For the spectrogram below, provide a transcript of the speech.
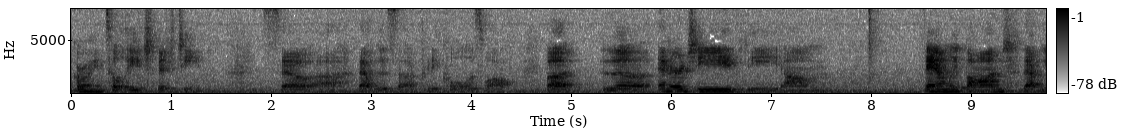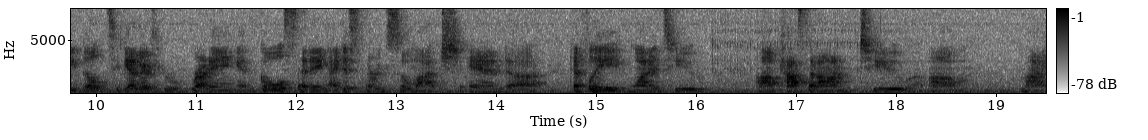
growing until age 15. So uh, that was uh, pretty cool as well. But the energy, the um, family bond that we built together through running and goal setting, I just learned so much and uh, definitely wanted to uh, pass that on to um, my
